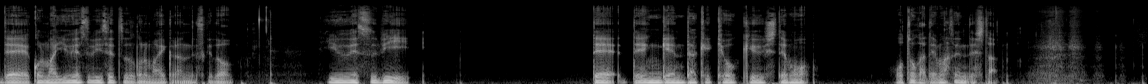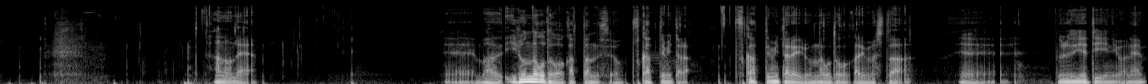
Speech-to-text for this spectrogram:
で、これまあ USB 接続のマイクなんですけど、USB で電源だけ供給しても音が出ませんでした。あのね、えー、まあいろんなことが分かったんですよ。使ってみたら。使ってみたらいろんなことが分かりました。えー、 Blue Yeti にはね、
